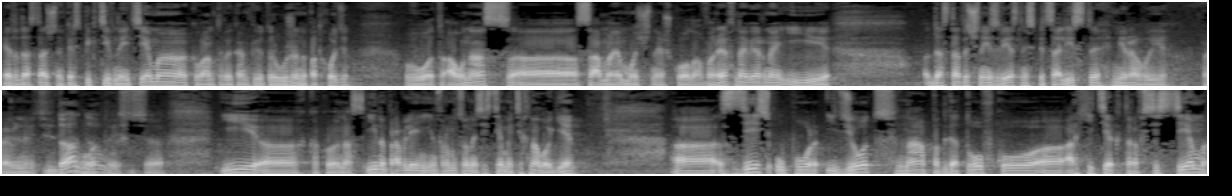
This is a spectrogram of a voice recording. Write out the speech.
Это достаточно перспективная тема, квантовые компьютеры уже на подходе. Вот. А у нас э, самая мощная школа в РФ, наверное, и достаточно известные специалисты мировые. Правильно ведь? Да, вот, да. То есть, э, и э, какое у нас? И направление информационной системы технологии. Э, здесь упор идет на подготовку э, архитекторов систем,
